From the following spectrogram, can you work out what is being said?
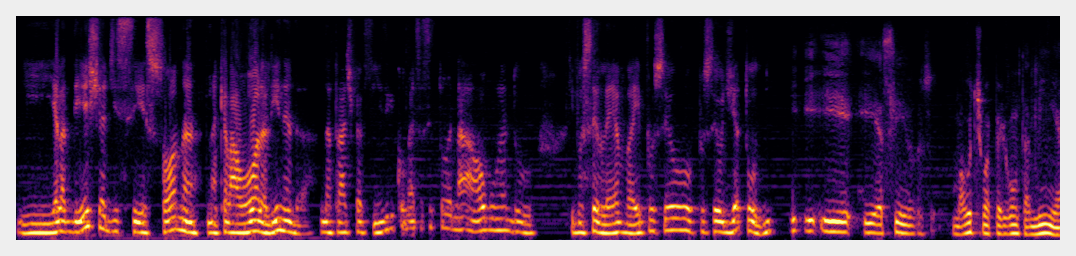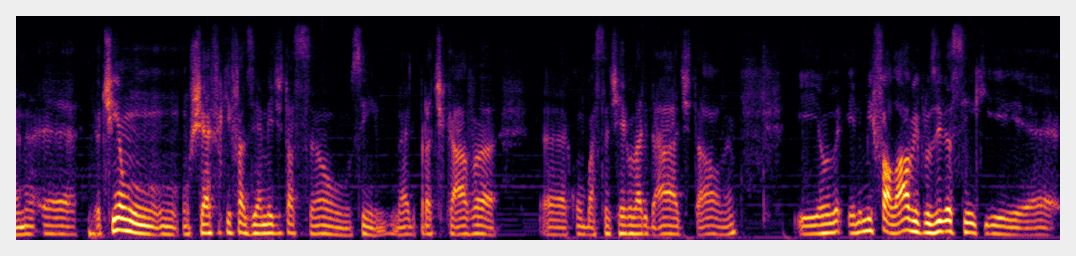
e ela deixa de ser só na, naquela hora ali, né, da, da prática física e começa a se tornar algo, né, do que você leva aí pro seu, pro seu dia todo. né? E- e- e, assim, uma última pergunta minha, né? É, eu tinha um, um- um chefe que fazia meditação, assim, né? Ele praticava é, com bastante regularidade e tal, né? E eu- ele me falava, inclusive, assim, que é,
